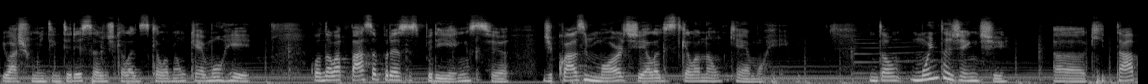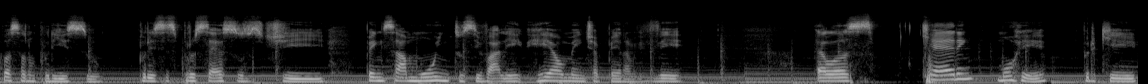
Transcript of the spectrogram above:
Eu acho muito interessante que ela diz que ela não quer morrer. Quando ela passa por essa experiência, de quase morte, ela diz que ela não quer morrer. Então, muita gente uh, que tá passando por isso, por esses processos de pensar muito se vale realmente a pena viver, elas querem morrer porque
